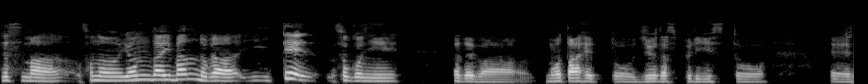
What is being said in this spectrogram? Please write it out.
です。まあ、その4大バンドがいて、そこに、例えば、モーターヘッド、ジューダス・プリースト、えー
